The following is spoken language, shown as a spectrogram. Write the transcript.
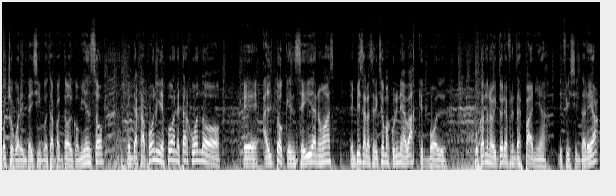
8.45 está pactado el comienzo frente a Japón y después van a estar jugando eh, al toque enseguida nomás. Empieza la selección masculina de básquetbol buscando una victoria frente a España. Difícil tarea.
